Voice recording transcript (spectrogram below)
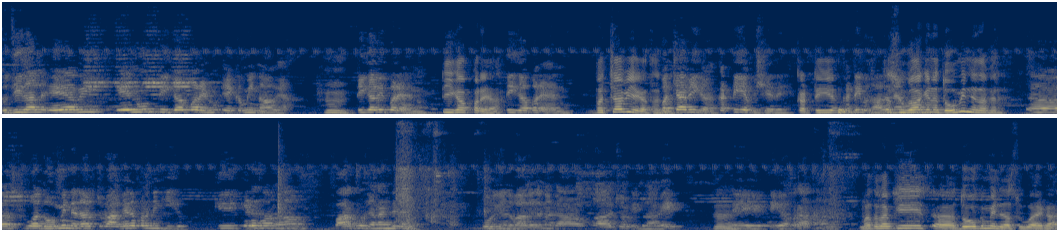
ਦੂਜੀ ਗੱਲ ਇਹ ਆ ਵੀ ਇਹਨੂੰ ਟੀਕਾ ਭਰੇ ਨੂੰ 1 ਮਹੀਨਾ ਹੋ ਗਿਆ। ਹੂੰ। ਟੀਕਾ ਵੀ ਭਰਿਆ ਇਹਨੂੰ। ਟੀਕਾ ਭਰਿਆ। ਟੀਕਾ ਭਰਿਆ ਇਹਨੂੰ। ਬੱਚਾ ਵੀ ਹੈਗਾ ਥੱਲੇ ਬੱਚਾ ਵੀ ਹੈਗਾ ਕੱਟੀ ਆ ਪਿਛੇ ਦੇ। ਕੱਟੀ ਆ। ਕੱਟੀ ਵਿਖਾ ਤੇ ਸੂਆ ਕਿਨੇ 2 ਮਹੀਨੇ ਦਾ ਫਿਰ? ਸੂਆ 2 ਮਹੀਨੇ ਦਾ ਚਵਾ ਕੇ ਤੇ ਪਰ ਨਹੀਂ ਕੀ ਕੀ ਕਿਹੜੇ ਹਿਸਾਬ ਨਾਲ ਬਾਹਰ ਕੋ ਜਾਣਾ ਇਹਦੇ। ਗੋਲੀਆਂ ਦਵਾ ਕੇ ਤੇ ਨਾ ਗਾਂ ਝੋਟੀ ਬਣਾ ਕੇ। ਤੇ ਟੀਕਾ ਮਤਲਬ ਕਿ 2 ਮਹੀਨੇ ਦਾ ਸੂਆ ਹੈਗਾ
